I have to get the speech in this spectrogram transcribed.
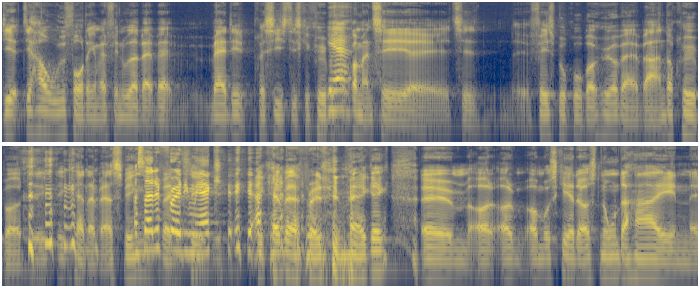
de, de har jo udfordringer med at finde ud af, hvad, hvad, hvad er det præcis, de skal købe. Ja. Så går man til, øh, til øh, Facebook-grupper og hører, hvad, hvad andre køber, det, det kan da være svingende. Og så er det Freddie. Mac. Ja. Det kan være Freddie Mac, ikke? Øhm, og, og, og måske er det også nogen, der har en, øh,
